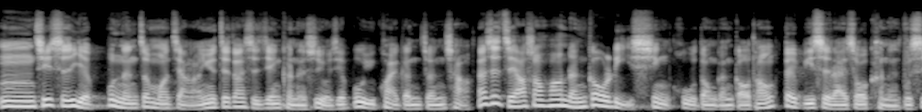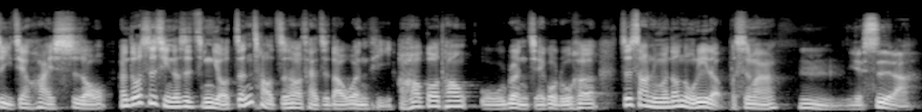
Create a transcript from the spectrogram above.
嗯，其实。也不能这么讲啊，因为这段时间可能是有些不愉快跟争吵，但是只要双方能够理性互动跟沟通，对彼此来说可能不是一件坏事哦。很多事情都是经由争吵之后才知道问题，好好沟通，无论结果如何，至少你们都努力了，不是吗？嗯，也是啦。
